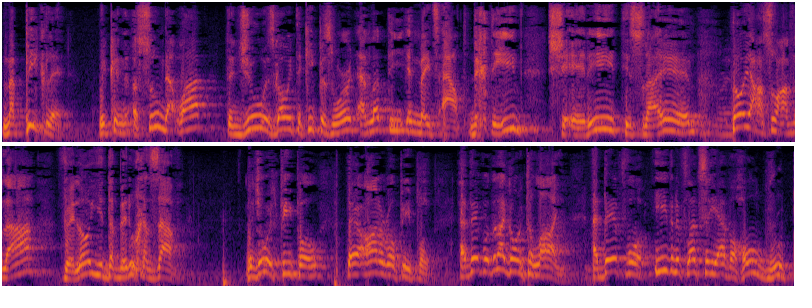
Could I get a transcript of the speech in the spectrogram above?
mapikle. We can assume that what? The Jew is going to keep his word and let the inmates out. She'erit. The Jewish people, they are honorable people. And therefore, they're not going to lie. And therefore, even if, let's say, you have a whole group,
